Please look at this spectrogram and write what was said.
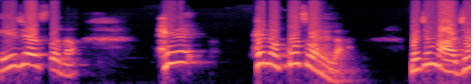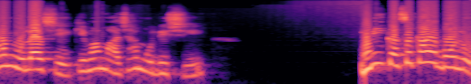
हे जे असतं ना हे हे नकोच व्हायला. म्हणजे माझ्या मुलाशी किंवा माझ्या मुलीशी मी कसं काय बोलू?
